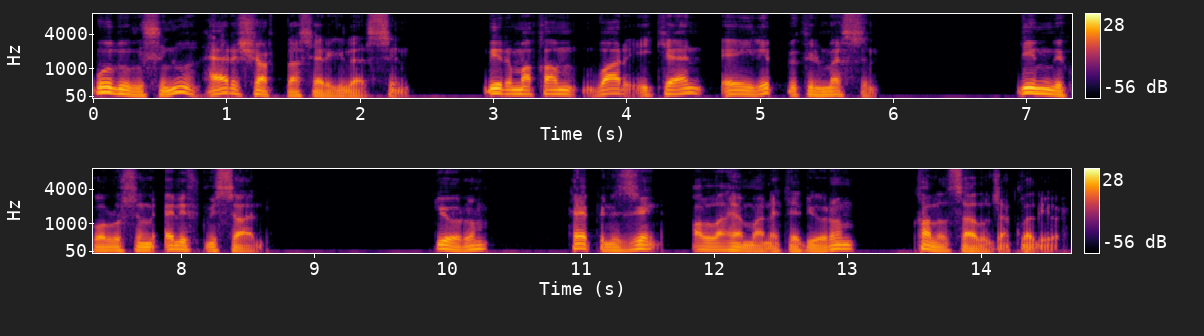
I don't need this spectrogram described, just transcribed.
Bu duruşunu her şartta sergilersin. Bir makam var iken eğilip bükülmezsin. Dimdik olursun elif misal. Diyorum, hepinizi Allah'a emanet ediyorum. Kalın sağlıcakla diyorum.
